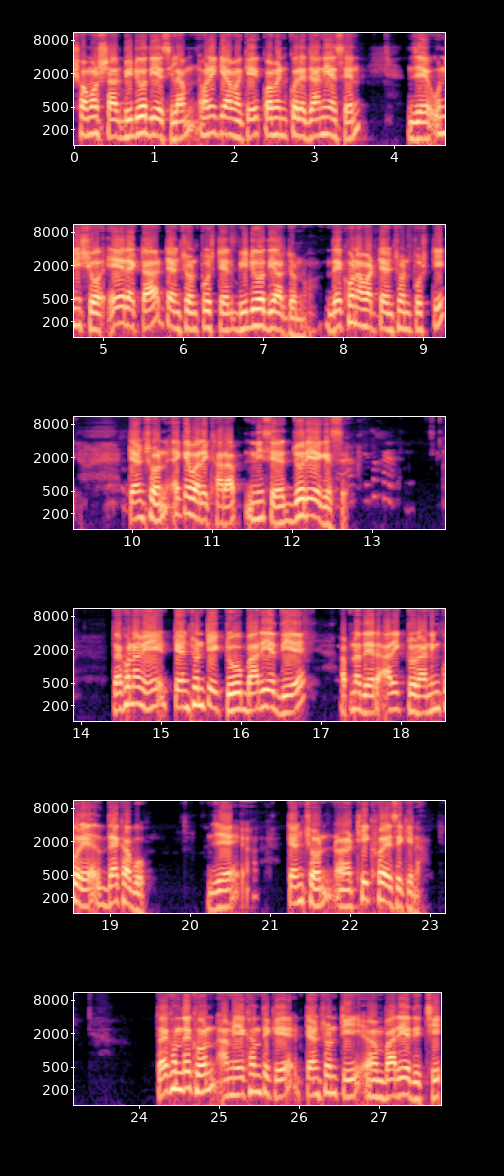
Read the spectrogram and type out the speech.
সমস্যার ভিডিও দিয়েছিলাম। অনেকে আমাকে কমেন্ট করে জানিয়েছেন যে উনিশশো এর একটা টেনশন পোস্টের ভিডিও দেওয়ার জন্য। দেখুন আমার টেনশন পোস্টটি টেনশন একেবারে খারাপ, নিচে জড়িয়ে গেছে। তো এখন আমি টেনশনটি একটু বাড়িয়ে দিয়ে আপনাদের আরেকটু রানিং করে দেখাবো যে টেনশন ঠিক হয়েছে কিনা। তো এখন দেখুন, আমি এখান থেকে টেনশনটি বাড়িয়ে দিচ্ছি।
